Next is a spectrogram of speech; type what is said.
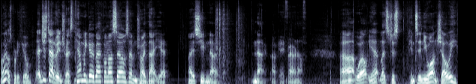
Well, that was pretty cool. Uh, just out of interest, can we go back on ourselves? I haven't tried that yet. I assume no. No. Okay, fair enough. Uh, well, yeah, let's just continue on, shall we?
